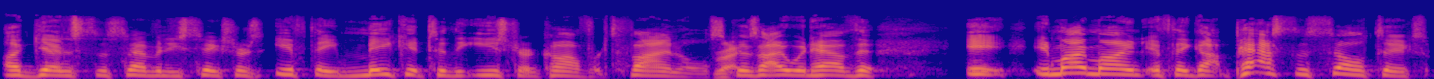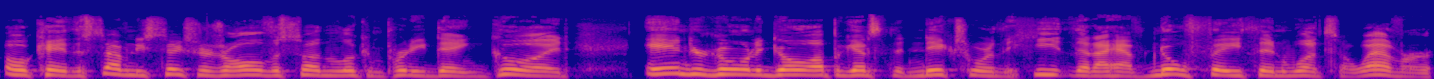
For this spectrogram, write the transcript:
against the 76ers if they make it to the Eastern Conference Finals. Right. Because I would have the it, in my mind, if they got past the Celtics, okay, the 76ers are all of a sudden looking pretty dang good, and you're going to go up against the Knicks or the Heat that I have no faith in whatsoever.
